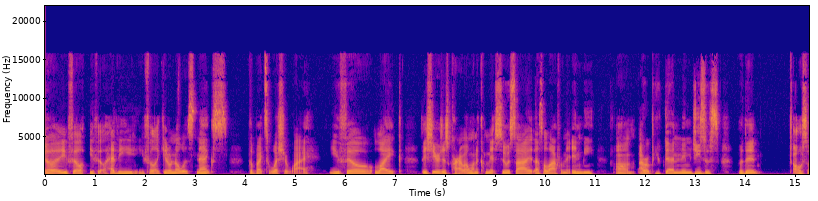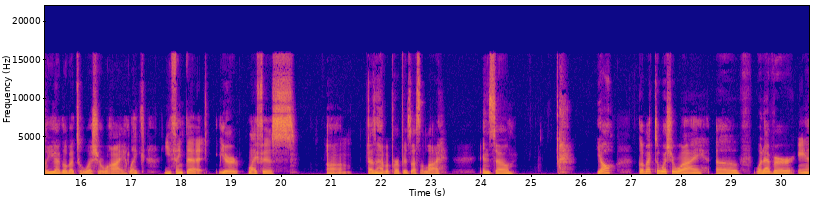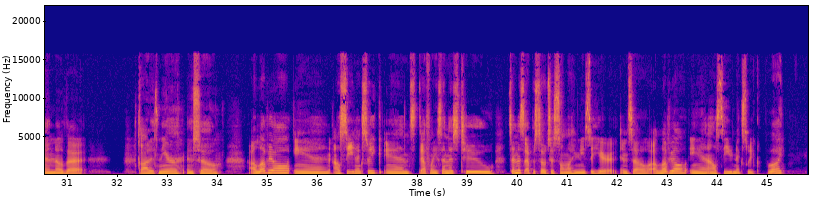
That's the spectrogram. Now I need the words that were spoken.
uh, you feel, you feel heavy. You feel like you don't know what's next. Go back to what's your why. You feel like, this year is just crap. I want to commit suicide. That's a lie from the enemy. Um, I rebuke that in the name of Jesus. But then also you gotta go back to what's your why. Like you think that your life is, um, doesn't have a purpose. That's a lie. And so, y'all go back to what's your why of whatever and know that God is near. And so I love y'all and I'll see you next week and definitely send this to send this episode to someone who needs to hear it. And so I love y'all and I'll see you next week. Bye.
